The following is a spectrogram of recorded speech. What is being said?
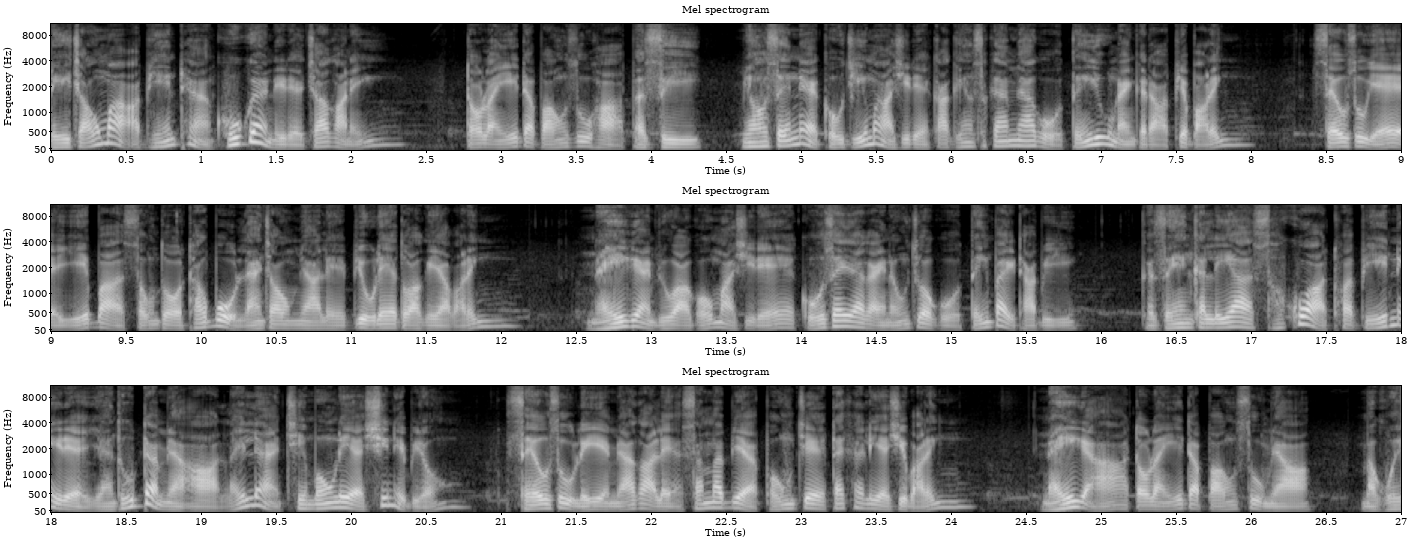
လေကြောင်းမှအပြင်းထန်ခူးကွန့်နေတဲ့ကြားကနေဒေါ်လာရေးတပ်ပေါင်းစုဟာပစီမျော်စဲနဲ့ဂုတ်ကြီးမှာရှိတဲ့ကာကင်းစကန်းများကိုသိမ်းယူနိုင်ကြတာဖြစ်ပါတယ်။ဆဲအုပ်စုရဲ့အရေးပါဆုံးသောထောက်ပို့လမ်းကြောင်းများလည်းပြိုလဲသွားခဲ့ရပါတယ်။ နေကန်ပြူဟာကုန်းမှာရှိတဲ့60ရာခိုင်နှုန်းကျော်ကိုသိမ်းပိုက်ထားပြီးကစင်ကလေးကစောခွာထွက်ပြေးနေတဲ့ရန်သူတပ်များအားလိုက်လံချင်းပုံးလျက်ရှိနေပြီးတော့ဆဲအုပ်စုလေးရများကလည်းဆက်မပြတ်ဘုံကျဲတိုက်ခတ်လျက်ရှိပါတယ်။နိုင်ကတော်လန်ရေးတပ်ပေါင်းစုများမကွေ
